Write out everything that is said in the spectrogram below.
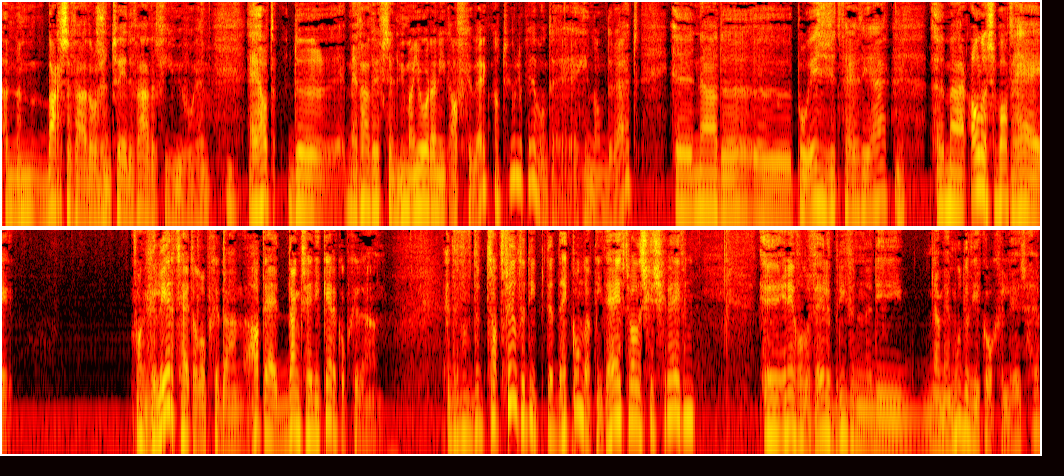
een, een barse vader als een tweede vaderfiguur voor hem. Ja. Hij had de, mijn vader heeft zijn humaniora niet afgewerkt natuurlijk, hè, want hij ging dan eruit. na de poëzie het vijfde jaar. Ja. maar alles wat hij van geleerdheid had opgedaan, had hij dankzij die kerk opgedaan. Het, zat veel te diep. hij kon dat niet. Hij heeft wel eens geschreven, uh, in een van de vele brieven die, naar mijn moeder, die ik ook gelezen heb.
